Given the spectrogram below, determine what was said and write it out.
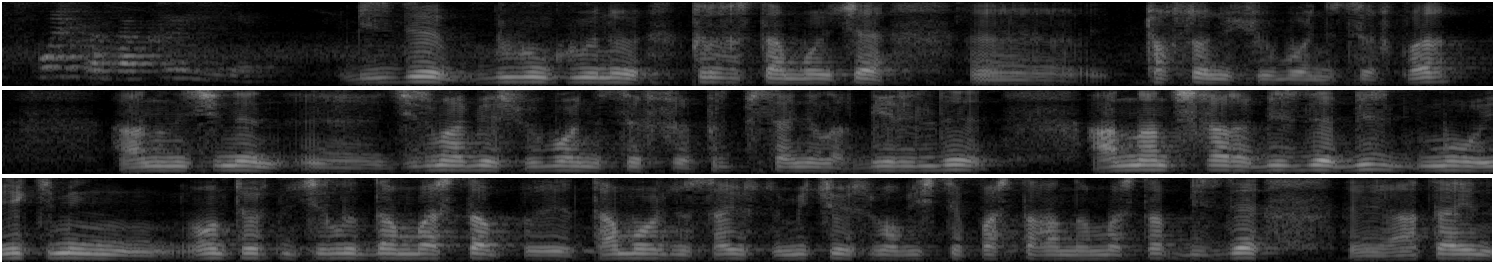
сколько закрыли? Бізде бүгінгі күні Қырғызстан бойынша 93 убойный цех бар. Анын ішінен 25 убойный цех предписаниялар берілді. Андан тышкары бизде биз могу 2014 жылдан баштап таможня союздун мүчөсү болуп иштеп баштагандан баштап бизде атайын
